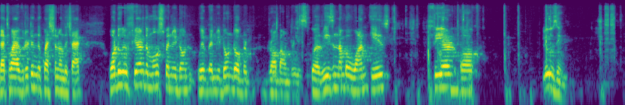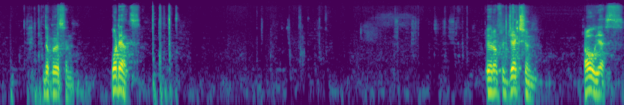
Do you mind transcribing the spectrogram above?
That's why I've written the question on the chat. What do we fear the most when we don't when we don't draw boundaries? Well, reason number one is fear of losing the person. What else? Fear of rejection. Oh, yes.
